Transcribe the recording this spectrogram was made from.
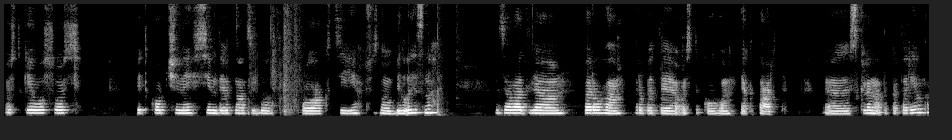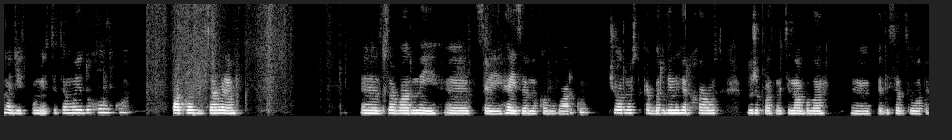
Ось такий лосось підкопчений. 7,19 був по акції. Знову білизна. Взяла для пирога робити ось такого, як тарт. Е, Скляна така тарілка. Надіюсь, поміститься в мою духовку. Також взяли е, заварний е, цей гейзерну кавоварку. Чорну, таке Берлінгер Хаус. Дуже класна ціна була е, 50 злотих.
